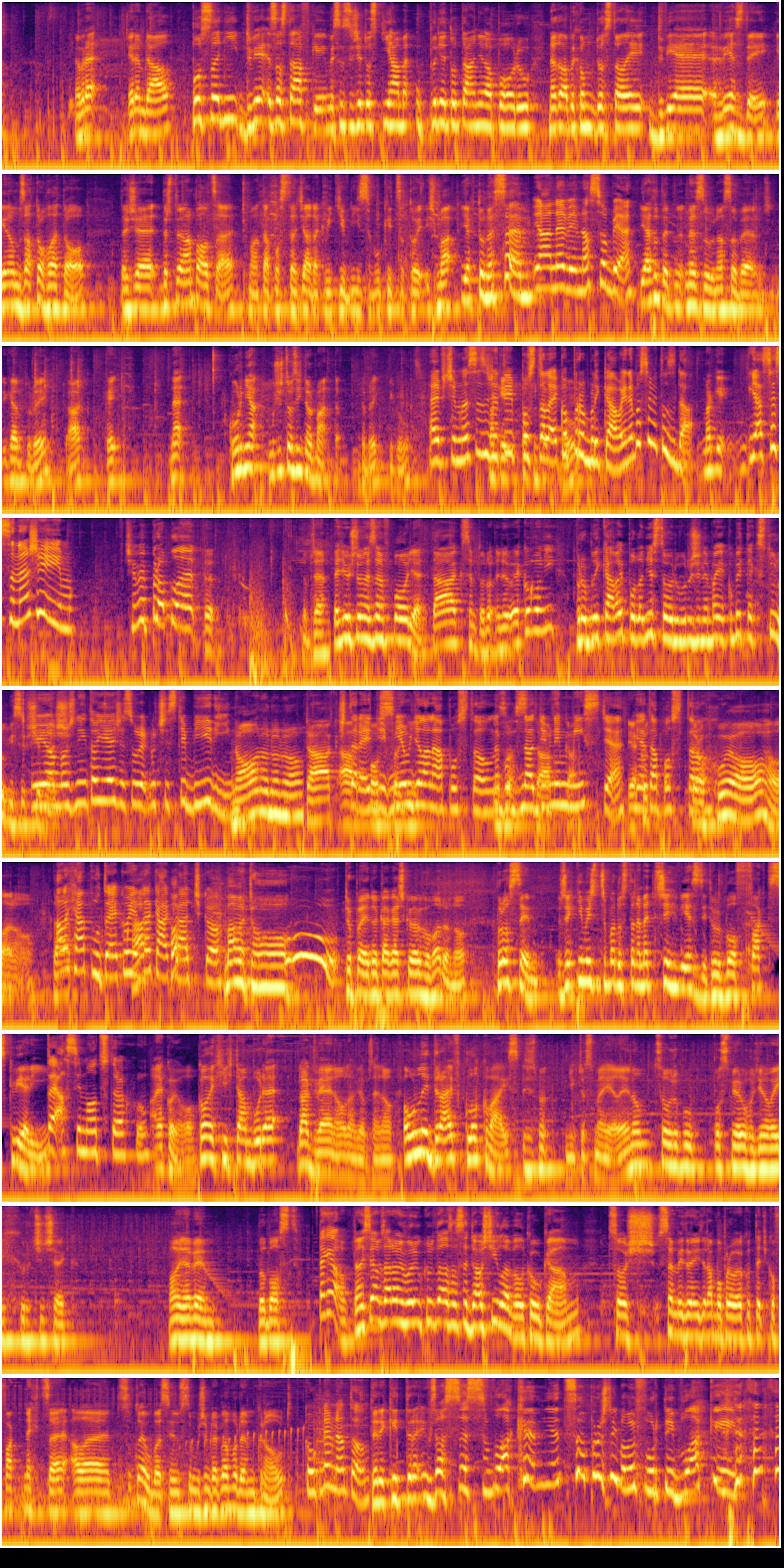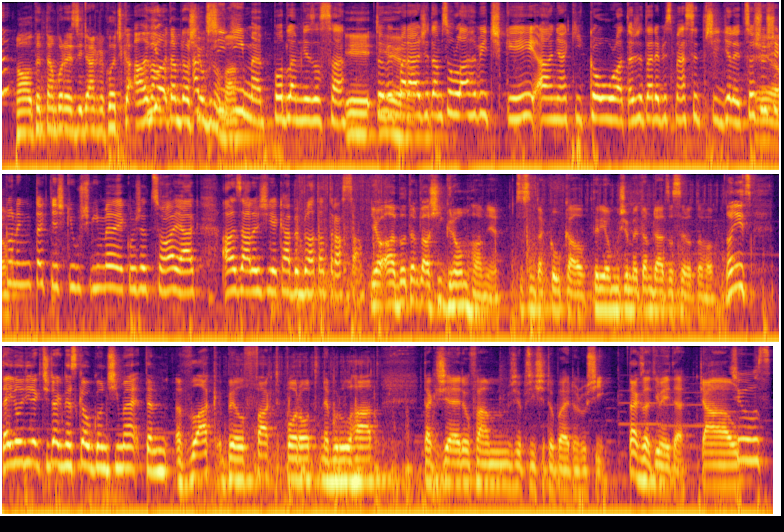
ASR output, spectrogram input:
Dobré, jedem dál. Poslední dvě zastávky, myslím si, že to stíháme úplně totálně na pohodu, na to, abychom dostali dvě hvězdy, jenom za tohleto. Takže držte nám palce. Má ta postať dělat takový divný zvuky, co to je. Iš má, jak to nesem? Já nevím, na sobě. Já to teď nesu na sobě. Říkám tudy. Tak, okej. Okay. Ne, Kurňa, můžeš to vzít normálně. Dobrý, děkuju. Hej, všiml jsi, že ty postele jako problikávají, nebo se mi to zdá? Maki. Já se snažím. V čem je problém? Dobře, teď už to nesem v pohodě. Tak jsem to, do, jako oni problikávají podle mě z toho důvodu, že nemají jakoby texturu, když si všimneš. Jo, možný to je, že jsou jako čistě bílí. No, no, no, no. Tak a Čtyři, divně udělaná postel, nebo Zastávka. na divném místě jako je ta postel. Trochu jo, hele no. Tak. Ale chápu, to je jako jedna kákáčko. Máme to! Uhu. To je jedno kákáčko jak hovado, no. Prosím, řekni mi, že třeba dostaneme tři hvězdy, to by bylo fakt skvělý. To je asi moc trochu. A jako jo. Kolik jich tam bude? Tak dvě, no, tak dobře, no. Only drive clockwise, že jsme, nikdo jsme jeli jenom celou dobu po směru hodinových ručiček. Ale nevím, blbost. Tak jo, tady si vám zároveň budu zase další level, koukám což se mi to teda opravdu jako teďko fakt nechce, ale co to je vůbec, jen si můžeme takhle odemknout. Kouknem na to. Tedy kytry už zase s vlakem něco, proč tady máme furt ty vlaky? No, ten tam bude jezdit nějak do kolečka, ale jo, máme tam dalšího a přijdíme, podle mě zase. I, to i vypadá, jo. že tam jsou lahvičky a nějaký koule, takže tady bychom asi třídili, což jo. už jako není tak těžký, už víme jakože co a jak, ale záleží, jaká by byla ta trasa. Jo, ale byl tam další gnom hlavně, co jsem tak koukal, který ho můžeme tam dát zase do toho. No nic, tady lidi, tak či tak dneska ukončíme, ten vlak byl fakt porod, nebudu lhát, takže doufám, že příště to bude jednodušší. Tak zatím mějte, čau. Čus.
